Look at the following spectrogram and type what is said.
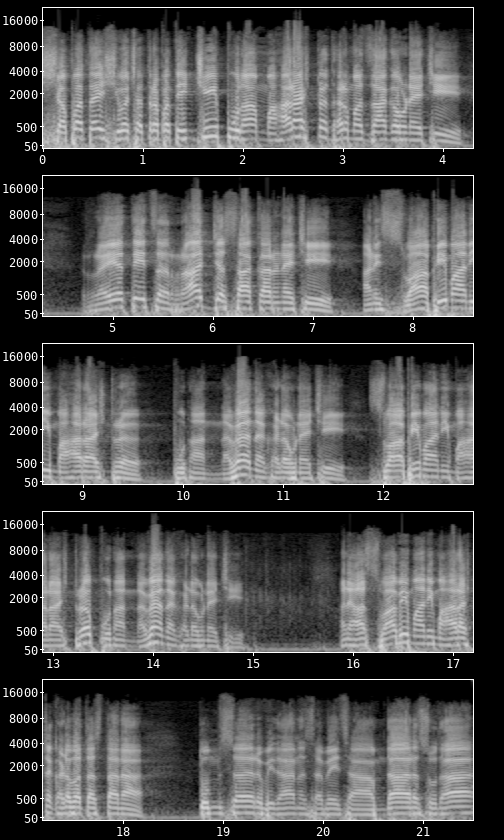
शपथ आहे शिवछत्रपतींची पुन्हा महाराष्ट्र धर्म जागवण्याची रयतेचं राज्य साकारण्याची आणि स्वाभिमानी महाराष्ट्र पुन्हा नव्यानं घडवण्याची. स्वाभिमानी महाराष्ट्र पुन्हा नव्यानं घडवण्याची. आणि हा स्वाभिमानी महाराष्ट्र घडवत असताना तुमसर विधानसभेचा आमदार सुद्धा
